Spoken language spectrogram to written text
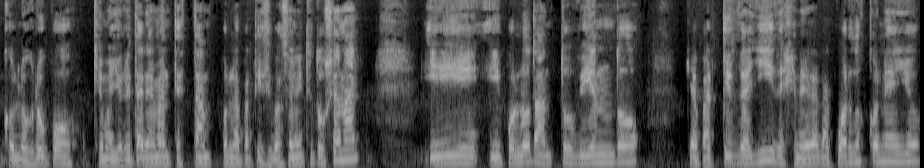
con, los grupos que mayoritariamente están por la participación institucional y, y por lo tanto viendo que a partir de allí, de generar acuerdos con ellos,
